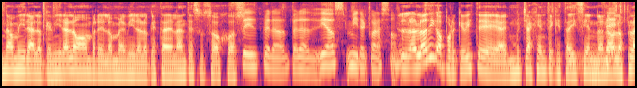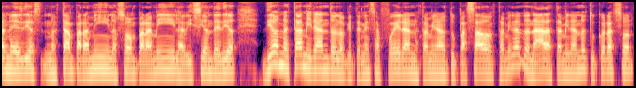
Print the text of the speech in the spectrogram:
no mira lo que mira el hombre, el hombre mira lo que está delante de sus ojos. Sí, pero, pero Dios mira el corazón. Lo, digo porque, viste, hay mucha gente que está diciendo, no, los planes de Dios no están para mí, no son para mí, la visión de Dios. Dios no está mirando lo que tenés afuera, no está mirando tu pasado, no está mirando nada, está mirando tu corazón.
